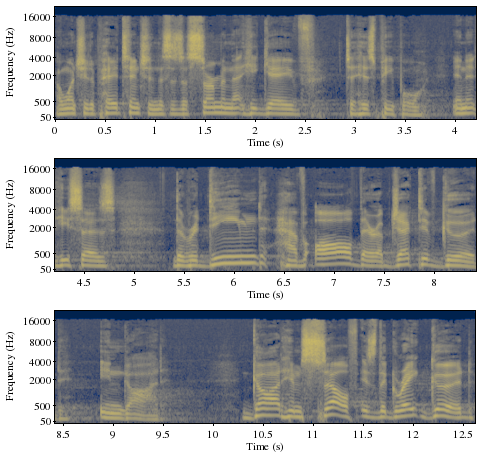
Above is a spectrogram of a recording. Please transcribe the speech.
I want you to pay attention. This is a sermon that he gave to his people. In it, he says, The redeemed have all their objective good in God. God Himself is the great good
